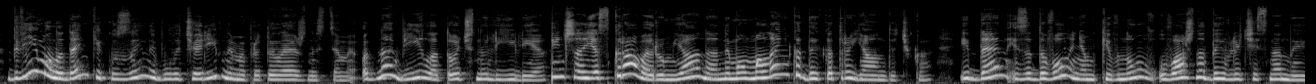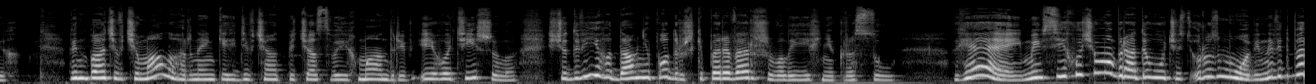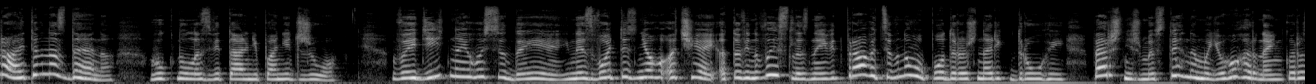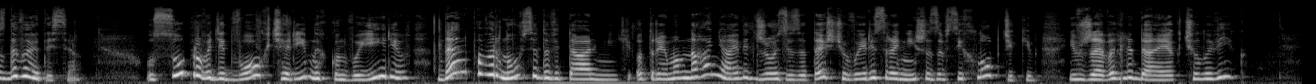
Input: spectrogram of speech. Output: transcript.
Дві молоденькі кузини були чарівними протилежностями одна біла, точно лілія, інша яскрава й рум'яна, немов маленька дика трояндочка, і Ден із задоволенням кивнув, уважно дивлячись на них. Він бачив чимало гарненьких дівчат під час своїх мандрів, і його тішило, що дві його давні подружки перевершували їхню красу. Гей, ми всі хочемо брати участь у розмові, не відбирайте в нас Дена. гукнула з вітальні пані Джо. Ведіть на його сюди і не зводьте з нього очей, а то він вислизне і відправиться в нову подорож на рік другий, перш ніж ми встигнемо його гарненько роздивитися. У супроводі двох чарівних конвоїрів Ден повернувся до вітальні й отримав наганяй від Джозі за те, що виріс раніше за всіх хлопчиків і вже виглядає як чоловік.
